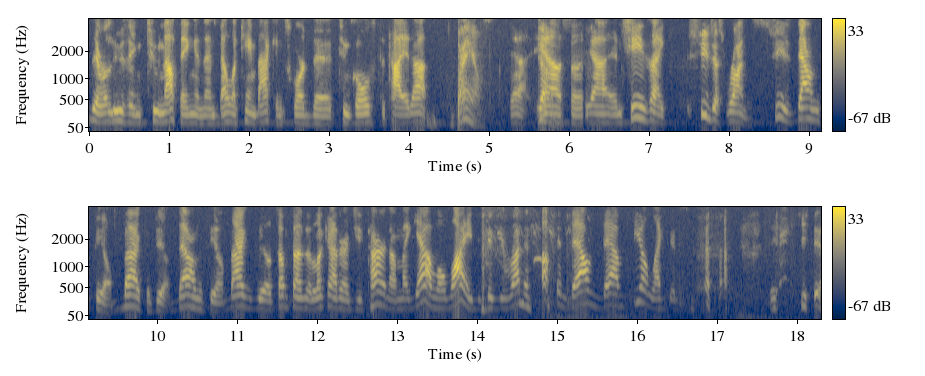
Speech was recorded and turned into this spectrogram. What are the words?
they were losing two nothing, and then Bella came back and scored the two goals to tie it up. Bam. Yeah, Done. yeah. So yeah, and she's like, she just runs. She's down the field, back the field, down the field, back the field. Sometimes I look at her and she's tired. I'm like, yeah, well, why? Because you're running up and down damn field like it's. yeah,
